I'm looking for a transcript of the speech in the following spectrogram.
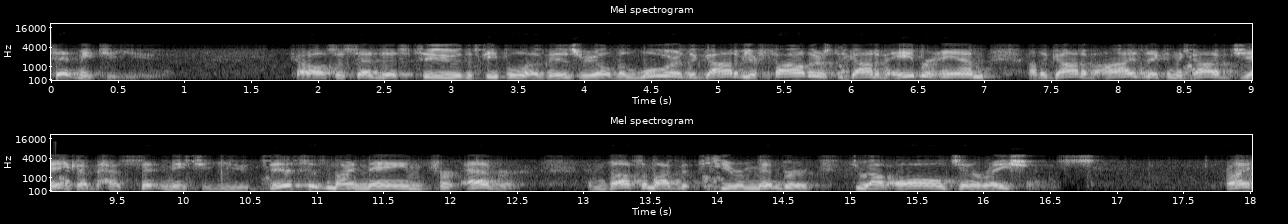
sent me to you. God also said this to the people of Israel The Lord, the God of your fathers, the God of Abraham, uh, the God of Isaac, and the God of Jacob has sent me to you. This is my name forever, and thus am I to be remembered throughout all generations. Right?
